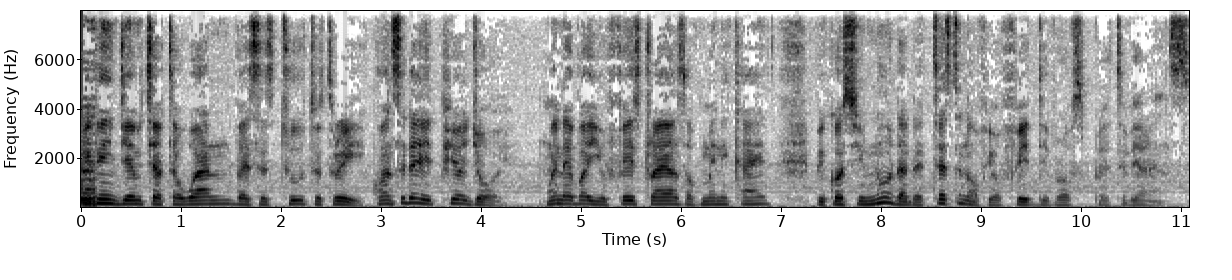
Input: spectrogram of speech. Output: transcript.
Reading James chapter 1, verses 2 to 3. Consider it pure joy whenever you face trials of many kinds, because you know that the testing of your faith develops perseverance.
